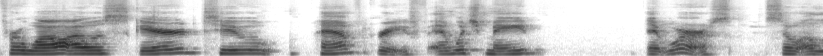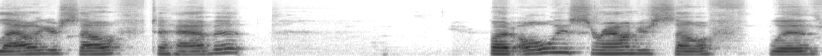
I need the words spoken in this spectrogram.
for a while I was scared to have grief and which made it worse. So allow yourself to have it but always surround yourself with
